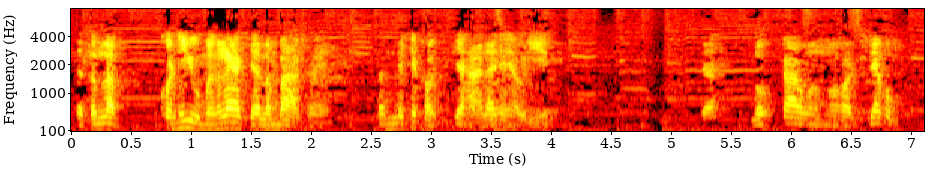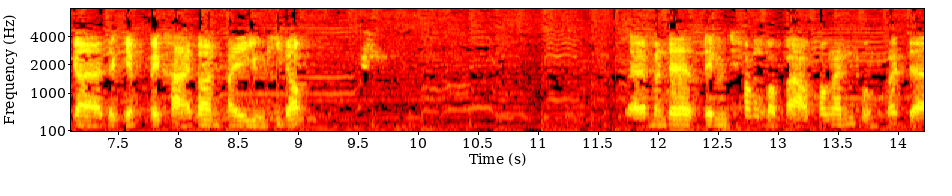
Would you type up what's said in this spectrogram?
แต่สำหรับคนที่อยู่เมืองแรกจะลำบากหน่อยมันไม่ใช่ของที่จะหาได้แถวๆนี้เดี๋ยวโลกเก้ามามาก่อนแรกผมจะจะเก็บไปขายตอนไปอยู่ที่ด็อก แต่มันจะเต็มช่องเปล่าๆ เพราะงั้นผมก็จะ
